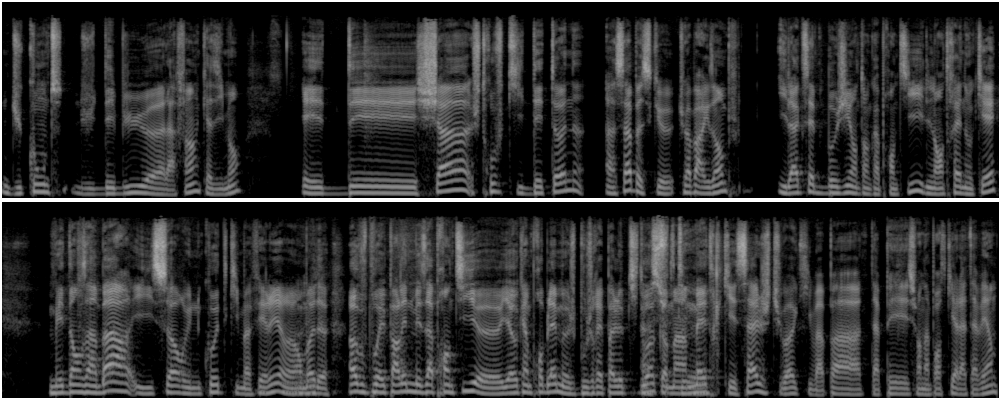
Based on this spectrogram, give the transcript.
du conte du début à la fin, quasiment. Et des chats, je trouve, qui détonnent à ça parce que, tu vois, par exemple, il accepte Boji en tant qu'apprenti, il l'entraîne, ok. Mais dans un bar, il sort une quote qui m'a fait rire en Oui. mode Ah, vous pouvez parler de mes apprentis, il y a aucun problème, je bougerai pas le petit doigt comme un ouais. maître qui est sage, tu vois, qui va pas taper sur n'importe qui à la taverne.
